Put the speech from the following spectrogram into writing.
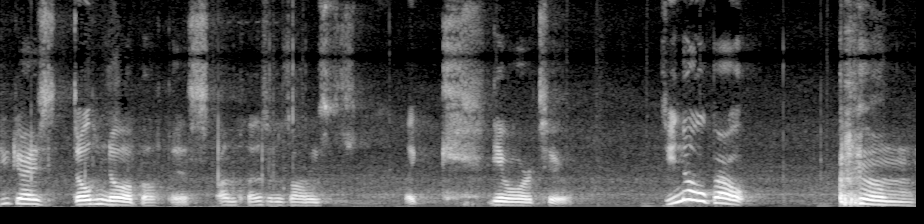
you guys don't know about this Plants vs Zombies, like Game War Two, do you know about um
